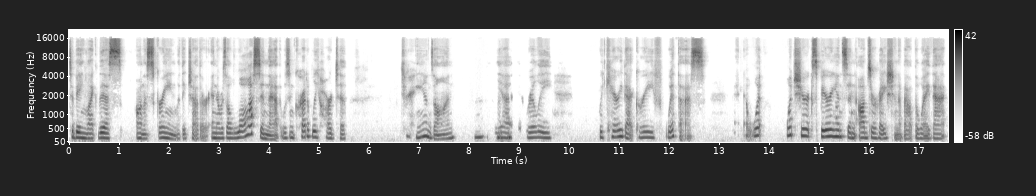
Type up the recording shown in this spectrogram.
to being like this on a screen with each other, and there was a loss in that that was incredibly hard to put your hands on. Mm-hmm. Yet, really, we carry that grief with us. What what's your experience and observation about the way that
